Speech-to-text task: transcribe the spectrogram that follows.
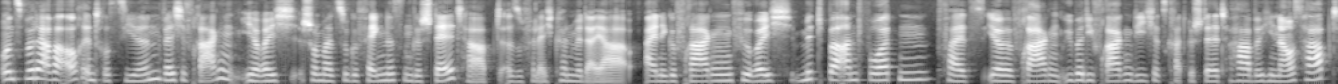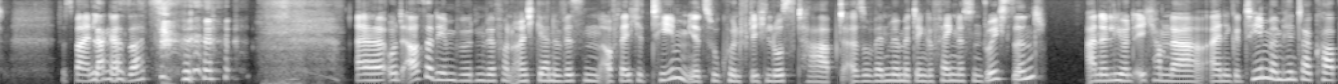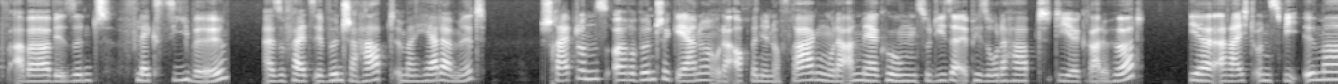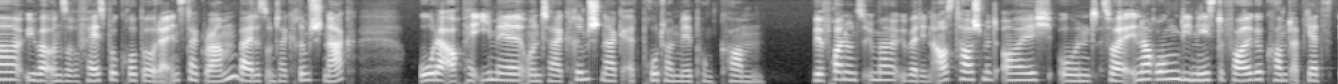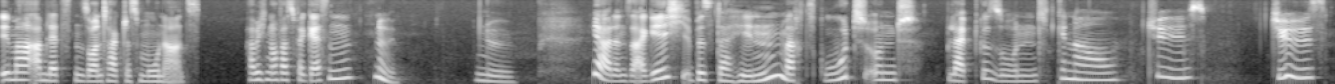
Uns würde aber auch interessieren, welche Fragen ihr euch schon mal zu Gefängnissen gestellt habt. Also vielleicht können wir da ja einige Fragen für euch mit beantworten, falls ihr Fragen über die Fragen, die ich jetzt gerade gestellt habe, hinaus habt. Das war ein langer Satz. Äh, und außerdem würden wir von euch gerne wissen, auf welche Themen ihr zukünftig Lust habt. Also wenn wir mit den Gefängnissen durch sind, Annelie und ich haben da einige Themen im Hinterkopf, aber wir sind flexibel. Also falls ihr Wünsche habt, immer her damit. Schreibt uns eure Wünsche gerne oder auch wenn ihr noch Fragen oder Anmerkungen zu dieser Episode habt, die ihr gerade hört. Ihr erreicht uns wie immer über unsere Facebook-Gruppe oder Instagram, beides unter Krimschnack oder auch per E-Mail unter krimschnack.protonmail.com. Wir freuen uns immer über den Austausch mit euch und zur Erinnerung, die nächste Folge kommt ab jetzt immer am letzten Sonntag des Monats. Habe ich noch was vergessen? Nö. Nö. Ja, dann sage ich bis dahin, macht's gut und bleibt gesund. Genau. Tschüss. Tschüss.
